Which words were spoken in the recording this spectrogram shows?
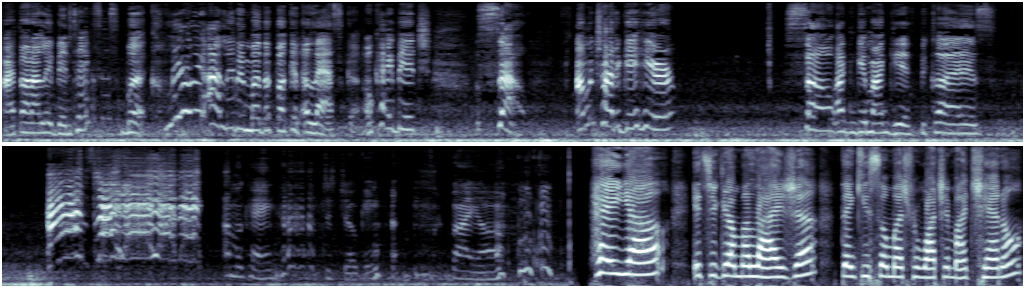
I thought i lived in texas but clearly i live in motherfucking alaska okay bitch? So i'm gonna try to get here so i can get my gift because i'm i'm okay. I'm just joking. Bye y'all Hey y'all, it's your girl MeeLizjah. Thank you so much for watching my channel.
